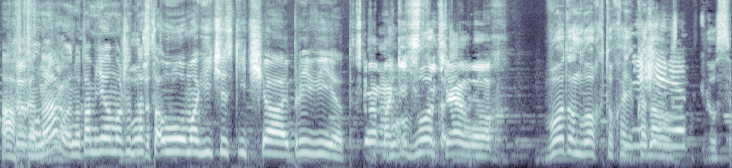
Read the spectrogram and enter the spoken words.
А, в канал? сбежал? Ну там, где он может Вот. достать. О, магический чай, привет. Все, магический Вот. чай лох. Вот он лох, кто канал спустился.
